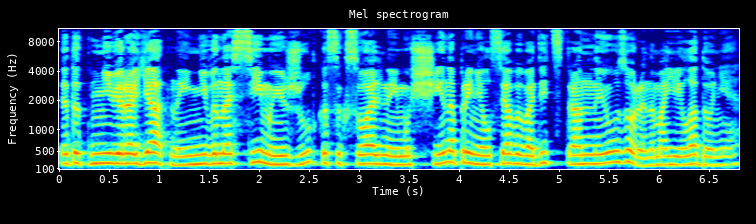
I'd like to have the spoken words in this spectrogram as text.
Этот невероятный, невыносимый и жутко сексуальный мужчина принялся выводить странные узоры на моей ладони,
